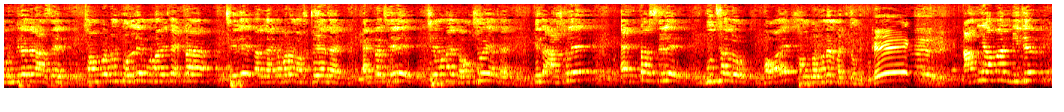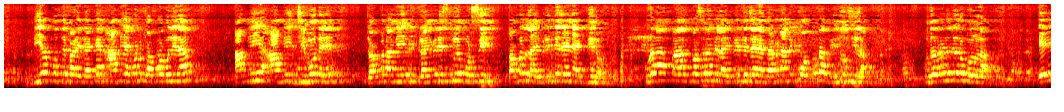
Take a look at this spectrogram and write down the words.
মুরব্বীরা যারা আছে। সংগঠন করলে মনে হয় যে একটা ছেলে তার লেখাপড়া নষ্ট হয়ে যায়। একটা ছেলে সে মনে হয় ধ্বংস হয়ে যায়। কিন্তু আসলে একটা ছেলে গুছালো হয় সংগঠনের মাধ্যমে। ঠিক। আমি আমার নিজের দিয়া বলতে পারি দেখেন আমি এখন কথা বলি না। আমি আমি জীবনে যখন আমি প্রাইমারি স্কুলে পড়ছি, তখন লাইব্রেরিতে যাই না একদিনও। পুরা পাঁচ বছর আমি লাইব্রেরিতে যাই না, তার মানে আমি কতটা ভীতু ছিলাম। উদাহরণের জন্য বললাম, এই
